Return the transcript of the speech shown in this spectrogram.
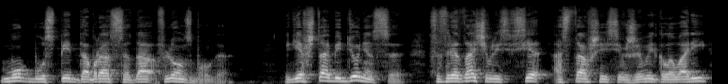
мог бы успеть добраться до Фленсбурга, где в штабе Дёнинса сосредотачивались все оставшиеся в живых главари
